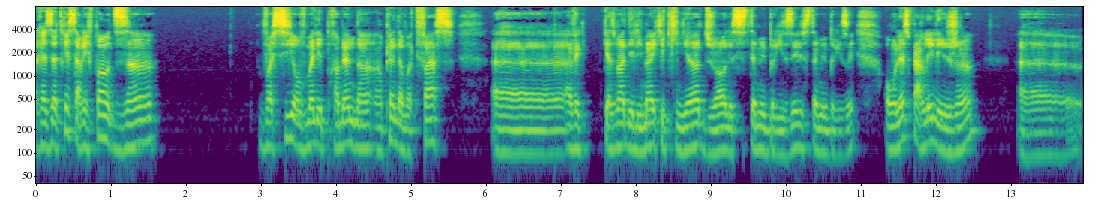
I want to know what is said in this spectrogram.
réalisatrice arrive pas en disant voici, on vous met les problèmes en plein dans votre face, euh, avec quasiment des lumières qui clignotent, du genre le système est brisé, le système est brisé. On laisse parler les gens, euh,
